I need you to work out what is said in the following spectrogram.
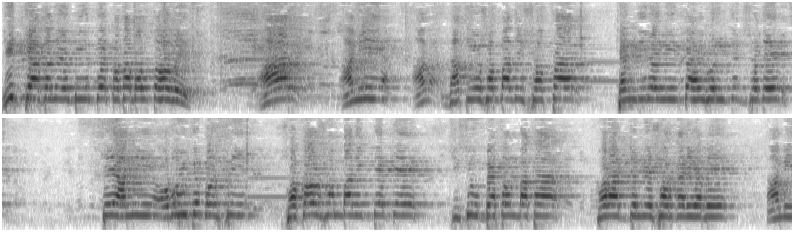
নির্যাতনের বিরুদ্ধে কথা বলতে হবে। আর আমি জাতীয় সাংবাদিক সংস্থার কেন্দ্রীয় নির্বাহী পরিষদের কে আমি অবহিত করছি, সকল সাংবাদিকদেরকে কিছু বেতন ভাতা করার জন্য সরকারিভাবে আমি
